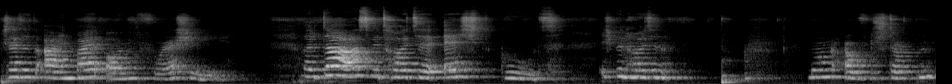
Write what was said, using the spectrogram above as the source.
Schaltet ein bei On Freshie. Weil das wird heute echt gut. Ich bin heute aufgestanden.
